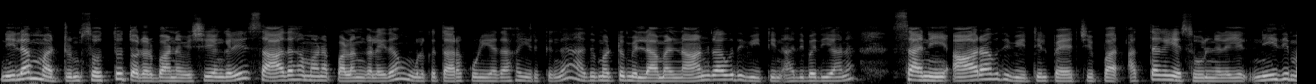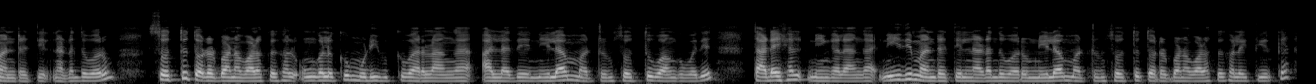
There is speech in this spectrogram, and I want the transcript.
நிலம் மற்றும் சொத்து தொடர்பான விஷயங்களில் சாதகமான பலன்களை தான் உங்களுக்கு தரக்கூடியதாக இருக்குங்க. அது மட்டும் இல்லாமல் நான்காவது வீட்டின் அதிபதியான சனி ஆறாவது வீட்டில் பயிற்சிப்பார். அத்தகைய சூழ்நிலையில் நீதிமன்றத்தில் நடந்து வரும் சொத்து தொடர்பான வழக்குகள் உங்களுக்கு முடிவுக்கு வரலாங்க. அல்லது நிலம் மற்றும் சொத்து வாங்குவதில் தடைகள் நீங்களாங்க நீதிமன்றத்தில் நடந்து வரும் நிலம் மற்றும் சொத்து தொடர்பான வழக்குகளை தீர்க்க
